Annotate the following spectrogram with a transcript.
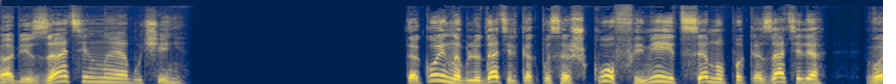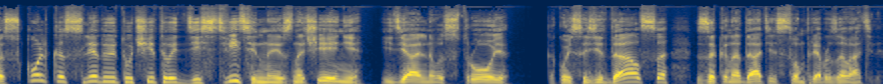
Обязательное обучение. Такой наблюдатель, как Пасашков, имеет цену показателя, во сколько следует учитывать действительное значение идеального строя, какой созидался законодательством преобразователя.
